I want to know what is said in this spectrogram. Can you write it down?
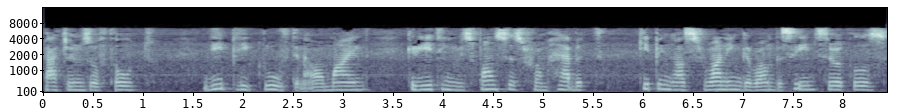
Patterns of thought deeply grooved in our mind, creating responses from habit, keeping us running around the same circles,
